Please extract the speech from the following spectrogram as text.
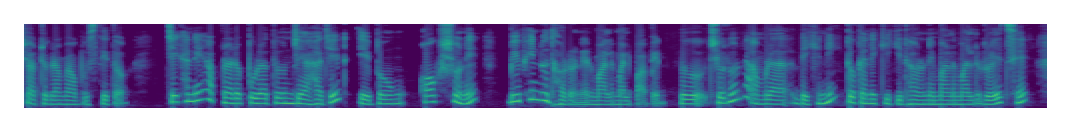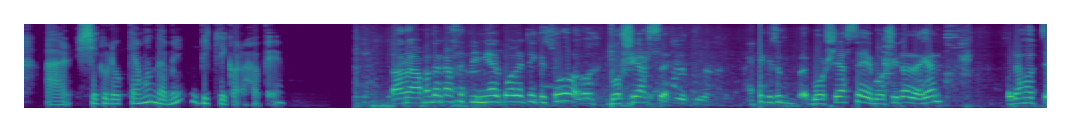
চট্টগ্রামে অবস্থিত, যেখানে আপনারা পুরাতন জাহাজের এবং অকশনে বিভিন্ন ধরনের মালামাল পাবেন। তো চলুন আমরা দেখে নিই দোকানে কি কি ধরনের মালামাল রয়েছে আর সেগুলো কেমন দামে বিক্রি করা হবে। তারপরে আমাদের কাছে প্রিমিয়ার কোয়ালিটি কিছু বসি আসছে। কিছু বসি আসছে, এই বসিটা দেখেন, এটা হচ্ছে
